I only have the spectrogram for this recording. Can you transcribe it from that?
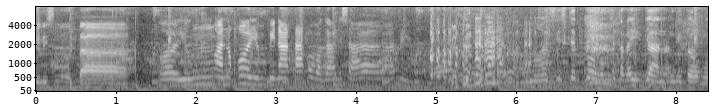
Bilis mo. Ta, Oh, yung ano ko, yung binata ko, wag alis sa amin. Mga sister ko, kumusta kayo dyan? Andito ako.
